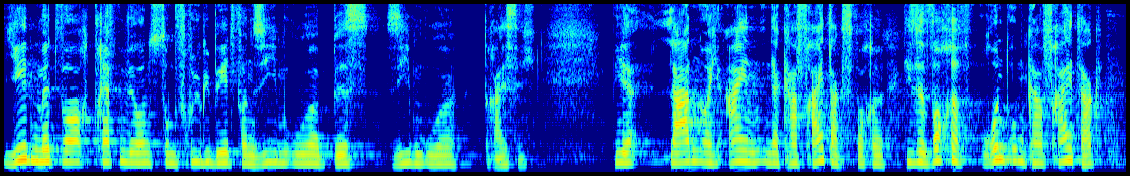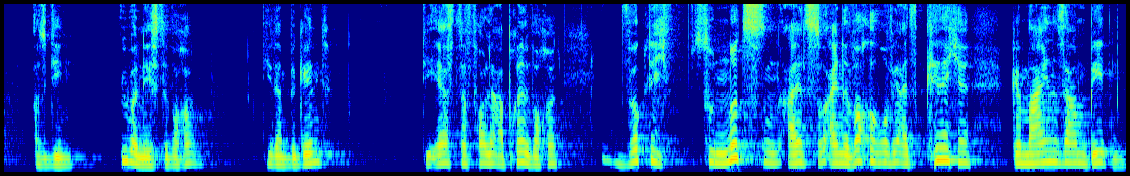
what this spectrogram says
Jeden Mittwoch treffen wir uns zum Frühgebet von 7 Uhr bis 7.30 Uhr. Wir laden euch ein in der Karfreitagswoche, diese Woche rund um Karfreitag, also die übernächste Woche, die dann beginnt, die erste volle Aprilwoche, wirklich zu nutzen als so eine Woche, wo wir als Kirche gemeinsam beten.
